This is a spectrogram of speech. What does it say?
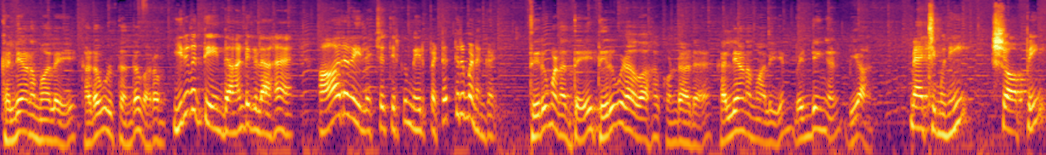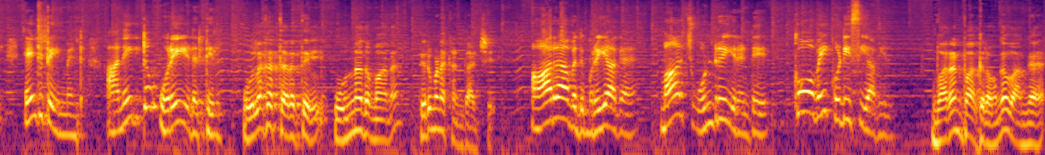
கல்யாண மாலை கடவுள் தந்த வரம். இருபத்தி ஐந்து ஆண்டுகளாக ஆறரை லட்சத்திற்கும் மேற்பட்ட திருமணங்கள். திருமணத்தை திருவிழாவாக கொண்டாட கல்யாண மாலையின் wedding and beyond matrimony shopping entertainment அனைத்தும் ஒரே இடத்தில். உலக தரத்தில் உன்னதமான திருமண கண்காட்சி. ஆறாவது முறையாக மார்ச் ஒன்று இரண்டு கோவை கொடிசியாவில். வரன் பார்க்குறவங்க வாங்க.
